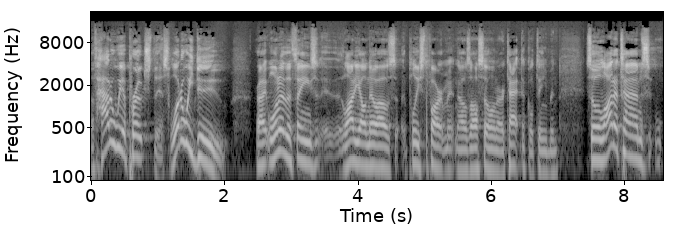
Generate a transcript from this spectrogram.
of how do we approach this? What do we do? right? One of the things, a lot of y'all know I was police department and I was also on our tactical team. And so a lot of times,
